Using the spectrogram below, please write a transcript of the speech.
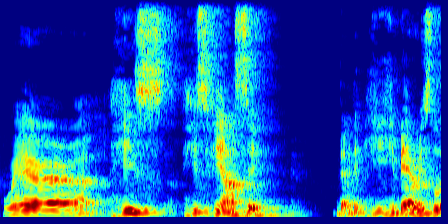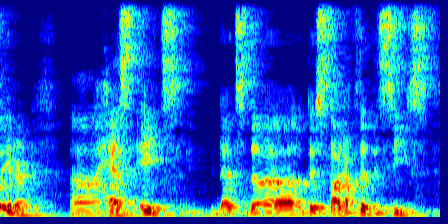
where his his fiance that he, he marries later uh, has AIDS that's the, the start of the disease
